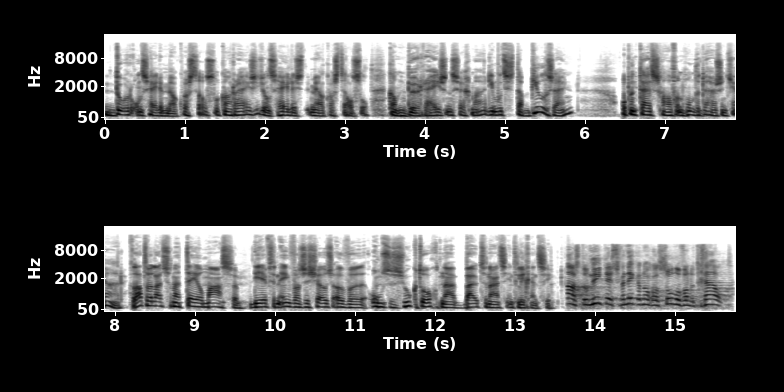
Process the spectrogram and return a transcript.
door ons hele melkwegstelsel kan reizen, die ons hele st- melkwegstelsel kan bereizen, zeg maar, die moet stabiel zijn op een tijdschaal van 100.000 jaar. Laten we luisteren naar Theo Maassen. Die heeft in een van zijn shows over onze zoektocht naar buitenaardse intelligentie. Als het er niet is, vind ik het nogal zonde van het geld.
